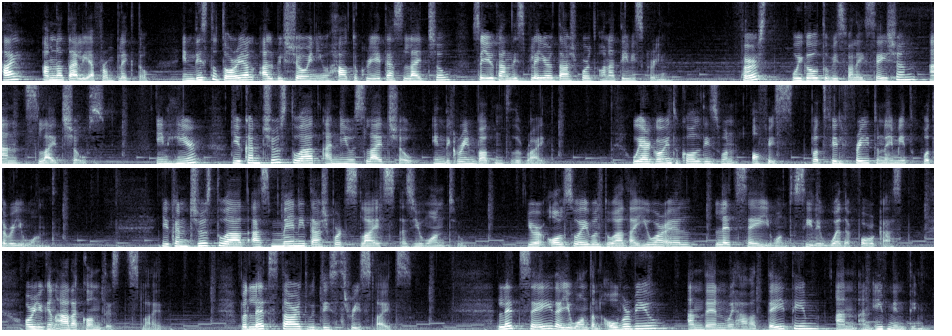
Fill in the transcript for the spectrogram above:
Hi, I'm Natalia from Plecto. In this tutorial, I'll be showing you how to create a slideshow so you can display your dashboard on a TV screen. First, we go to Visualization and Slideshows. In here, you can choose to add a new slideshow in the green button to the right. We are going to call this one Office, but feel free to name it whatever you want. You can choose to add as many dashboard slides as you want to. You're also able to add a URL, let's say you want to see the weather forecast, or you can add a contest slide. But let's start with these three slides. Let's say that you want an overview, and then we have a day team and an evening team.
